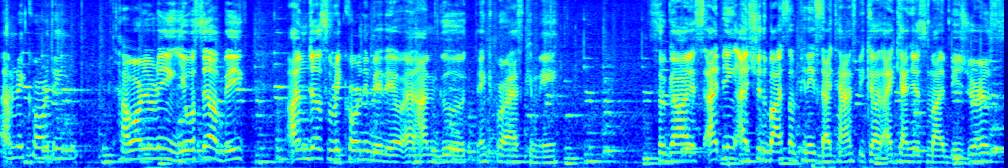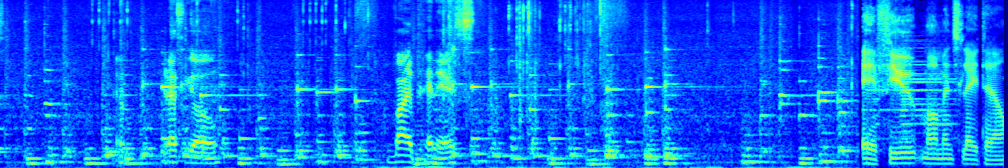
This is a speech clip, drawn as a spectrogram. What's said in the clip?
I'm recording. How are you doing? You what's up, big? I'm just recording video and I'm good. Thank you for asking me. So guys, I think I should buy some Phoenix items because I can use my visuals. Let's go. Buy Phoenix. Few moments later.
